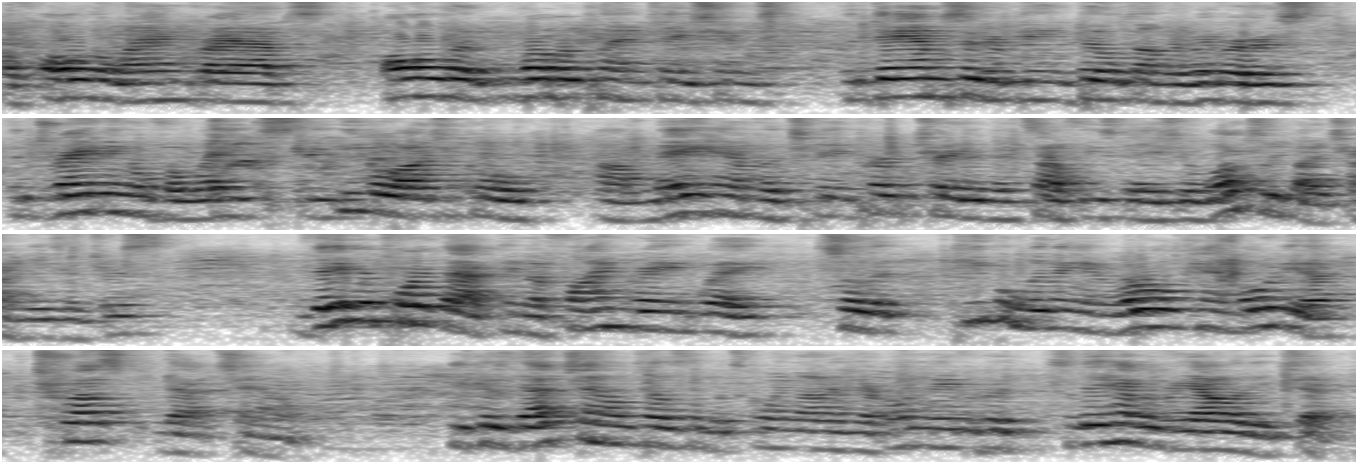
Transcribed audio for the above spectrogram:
of all the land grabs, all the rubber plantations, the dams that are being built on the rivers, the draining of the lakes, the ecological um, mayhem that's being perpetrated in Southeast Asia, largely by Chinese interests. They report that in a fine-grained way so that people living in rural Cambodia trust that channel. Because that channel tells them what's going on in their own neighborhood, so they have a reality check.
